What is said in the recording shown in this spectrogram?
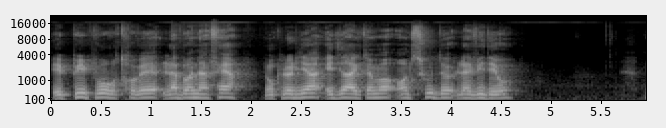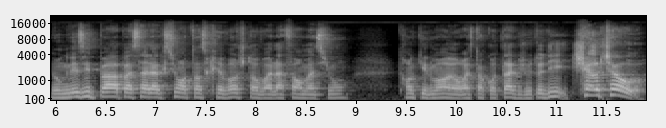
et puis pour trouver la bonne affaire. Donc le lien est directement en dessous de la vidéo. Donc n'hésite pas à passer à l'action en t'inscrivant, je t'envoie la formation tranquillement et on reste en contact. Je te dis ciao ciao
